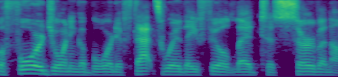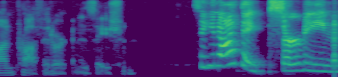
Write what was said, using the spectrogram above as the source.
before joining a board if that's where they feel led to serve a nonprofit organization? So you know i think serving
